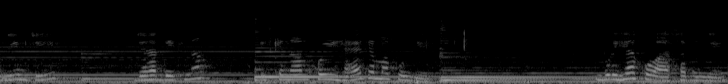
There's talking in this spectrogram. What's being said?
मुनीम जी, जरा देखना, इसके नाम कोई है जमा पूंजी? बुढ़िया को आशा बंधी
